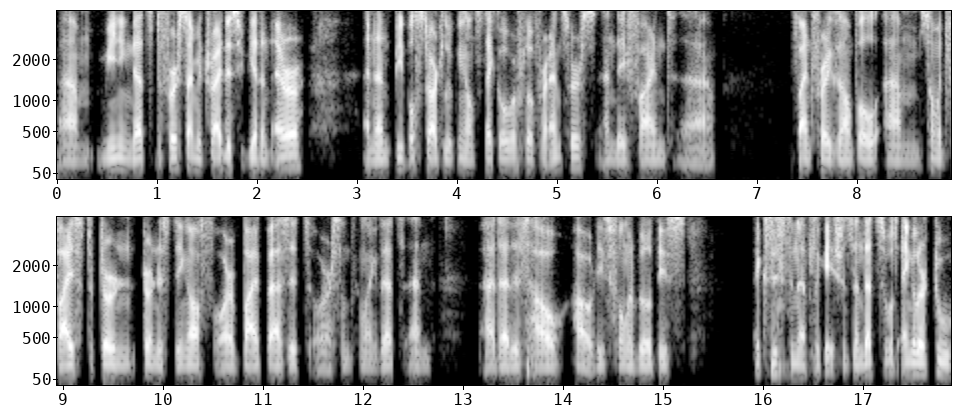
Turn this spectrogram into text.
um, meaning that the first time you try this, you get an error, and then people start looking on Stack Overflow for answers, and they find uh, find, for example, um, some advice to turn turn this thing off or bypass it or something like that, and uh, that is how how these vulnerabilities exist in applications, and that's what Angular 2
